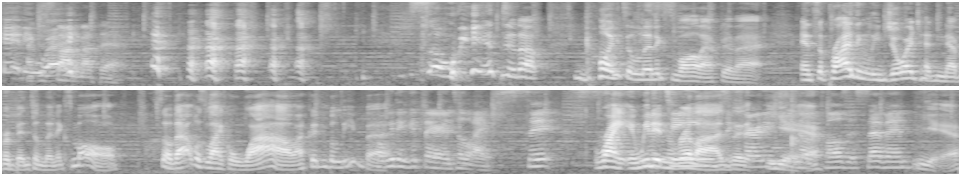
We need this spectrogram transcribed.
I just thought about that. so we ended up going to Lenox Mall after that. And surprisingly, George had never been to Lenox Mall. So that was like, wow, I couldn't believe But we didn't get there until like six. Right, and we didn't realize that. 6:30, You know, Yeah. it closed at seven. Yeah.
